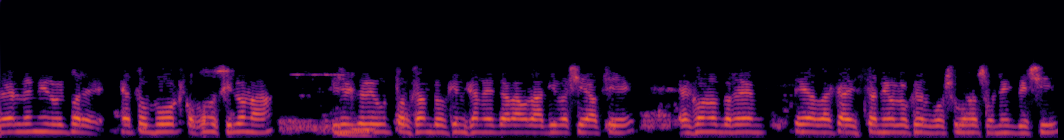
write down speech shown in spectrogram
রেল লাইনের ওই পারে এত ভোট কখনো ছিল না। বিশেষ করে উত্তরখান দক্ষিণখানে যারা আমরা আদিবাসী আছে এখনও ধরেন এই এলাকায় স্থানীয় লোকের বসবাস অনেক বেশি।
